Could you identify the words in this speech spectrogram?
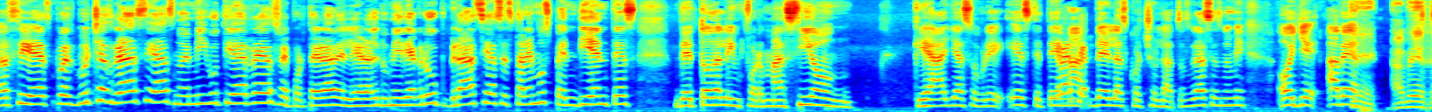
Así es, pues muchas gracias, Noemí Gutiérrez, reportera del Heraldo Media Group. Gracias, estaremos pendientes de toda la información que haya sobre este tema de las corcholatas. Gracias, Noemí. Oye, a ver. A ver.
